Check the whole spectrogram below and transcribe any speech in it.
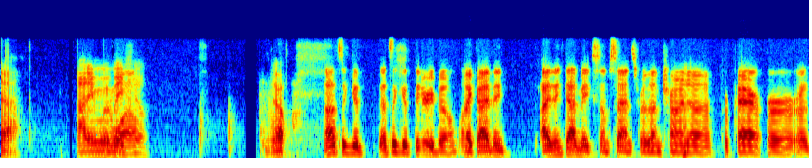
Yeah. Not even with Been while. Mayfield. Yep. No, that's a good. That's a good theory, Bill. Like I think. I think that makes some sense for them trying to prepare for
